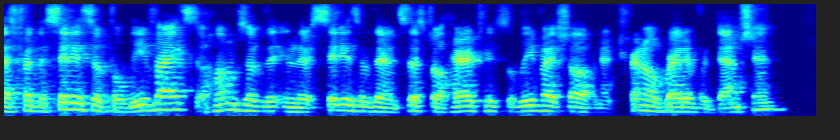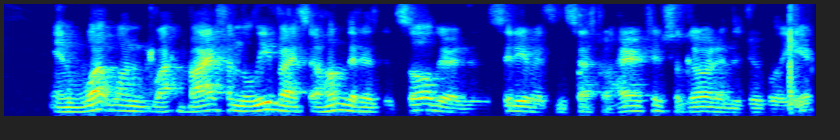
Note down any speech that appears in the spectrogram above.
As for the cities of the Levites, the homes of the in their cities of their ancestral heritage, the Levites shall have an eternal right of redemption. And what one buy from the Levites, a home that has been sold or in the city of its ancestral heritage, shall go out in the Jubilee year.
